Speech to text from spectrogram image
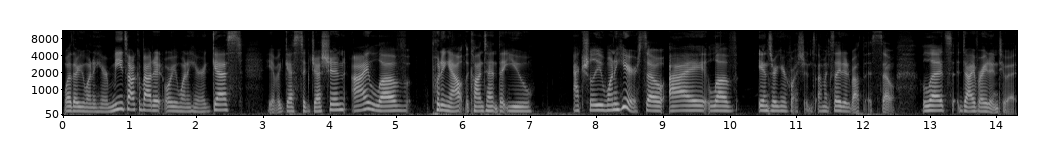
Whether you want to hear me talk about it or you want to hear a guest, you have a guest suggestion. I love putting out the content that you actually want to hear. So I love answering your questions. I'm excited about this. So let's dive right into it.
